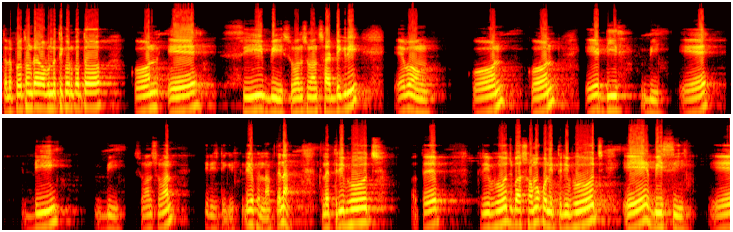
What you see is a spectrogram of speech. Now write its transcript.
তাহলে প্রথমটার অবনতি কোণ কত? কোণ এ সি বি সমান সমান ষাট ডিগ্রি এবং কোণ কোণ A D B A D B সমান সমান তিরিশ ডিগ্রি, লিখে ফেললাম, তাই না? তাহলে ত্রিভুজ, অতএব ত্রিভুজ বা সমকোণী ত্রিভুজ এ বিসি এ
